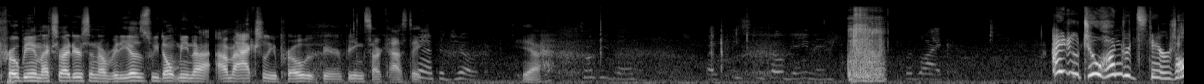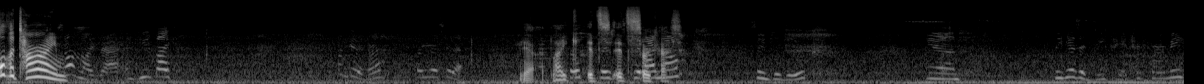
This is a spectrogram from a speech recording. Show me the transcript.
pro BMX riders in our videos. We don't mean that I'm actually a pro, we're being sarcastic. Yeah, it's a joke. Yeah. Some people, like Eastern Pro Gaming, was like I do 200 stairs all the time. something like that, and he's like, "I'm good, bro." Why you guys say that? Yeah, like So, it's it's kid I know, sarcastic. His name's Luke, and I think he has a deep hatred for me.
